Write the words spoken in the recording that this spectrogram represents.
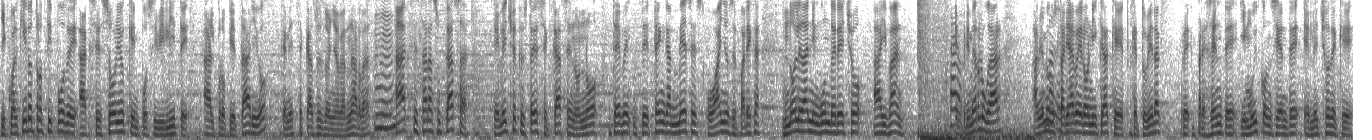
y cualquier otro tipo de accesorio que imposibilite al propietario, que en este caso es doña Bernarda, Ujú. a accesar a su casa. El hecho de que ustedes se casen o no, deben, de- tengan meses o años de pareja, no le da ningún derecho a Iván. en primer lugar, a mí me gustaría. Verónica, que, que tuviera eh, presente y muy consciente el hecho de que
